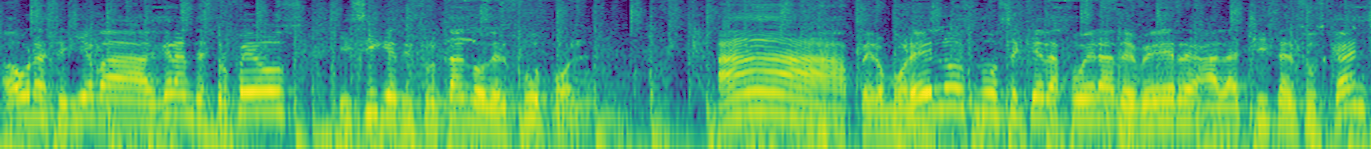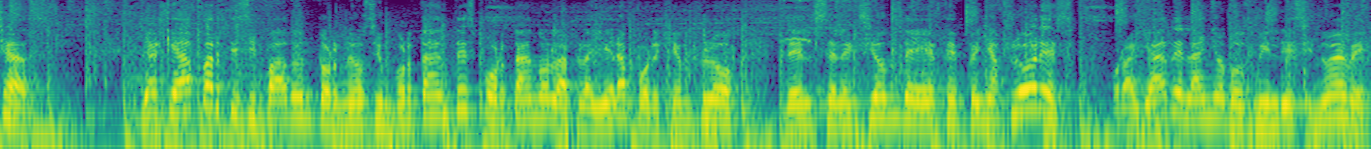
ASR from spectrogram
ahora se lleva grandes trofeos y sigue disfrutando del fútbol. Ah, pero Morelos no se queda fuera de ver a la chita en sus canchas, ya que ha participado en torneos importantes portando la playera, por ejemplo, del selección de F Peñaflores, por allá del año 2019,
